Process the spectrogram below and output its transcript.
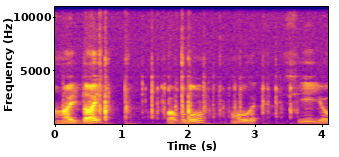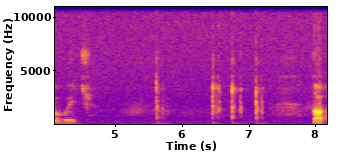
Гайдай Павло Олексійович. Так,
